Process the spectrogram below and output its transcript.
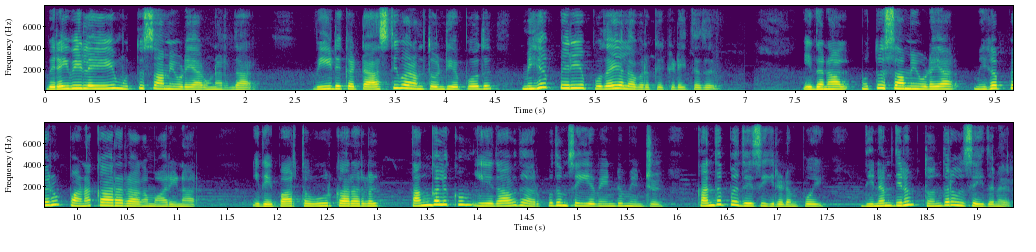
விரைவிலேயே முத்துசாமி உடையார் உணர்ந்தார். வீடு கட்ட அஸ்திவாரம் தோன்றிய போது மிகப்பெரிய புதையல் அவருக்கு கிடைத்தது. இதனால் முத்துசாமி உடையார் மிக பெரும் பணக்காரராக மாறினார். இதை பார்த்த ஊர்க்காரர்கள் தங்களுக்கும் ஏதாவது அற்புதம் செய்ய வேண்டும் என்று கந்தப்ப தேசிகரிடம் போய் தினம் தினம் தொந்தரவு செய்தனர்.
